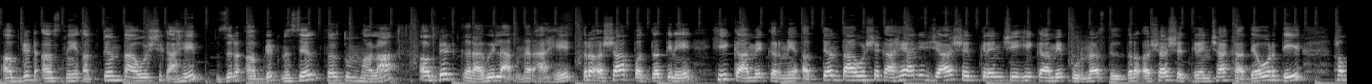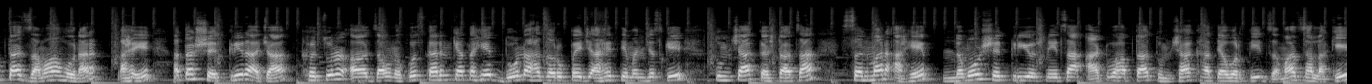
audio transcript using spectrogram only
अपडेट असणे अत्यंत आवश्यक आहे. जर अपडेट नसेल तर तुम्हाला अपडेट करावी लागणार आहे. तर अशा पद्धतीने ही कामे करणे अत्यंत आवश्यक आहे आणि ज्या शेतकऱ्यांची ही कामे पूर्ण असतील तर अशा शेतकऱ्यांच्या खात्यावरती हप्ता जमा होणार आहे. आता शेतकरी राजा खचून जाऊ नकोस कारण की आता हे दोन हजार रुपये जे आहेत ते म्हणजेच की तुमच्या कष्टाचा सन्मान आहे. नमो शेतकरी योजनेचा आठवा हप्ता तुमच्या खात्यावरती जमा झाला की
